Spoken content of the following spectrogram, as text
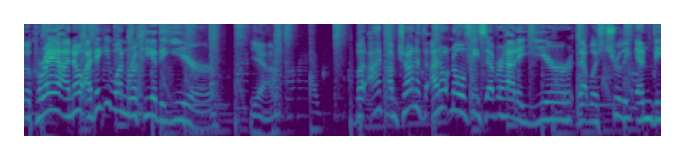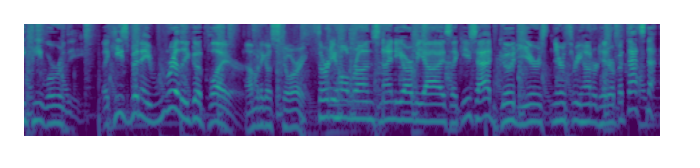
So Correa, I know. I think he won Rookie of the Year, Yeah. But I'm, I'm trying to. Th- I don't know if he's ever had a year that was truly MVP worthy. Like he's been a really good player. I'm going to go story. 30 home runs, 90 RBIs. Like he's had good years, near 300 hitter. But that's not.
